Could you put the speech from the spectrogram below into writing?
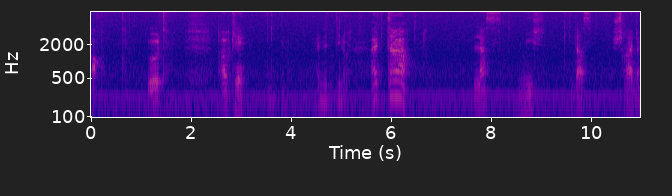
Hab. Gut. Okay. Eine Dino. Alter! Lass mich das schreiben.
